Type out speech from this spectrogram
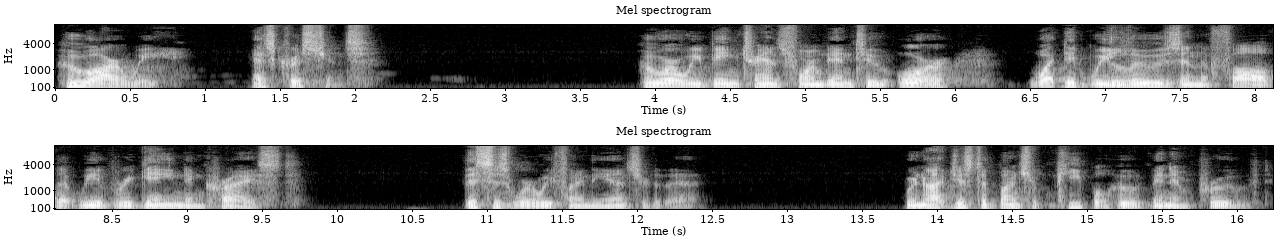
Who are we as Christians? Who are we being transformed into? Or what did we lose in the fall that we have regained in Christ? This is where we find the answer to that. We're not just a bunch of people who have been improved.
